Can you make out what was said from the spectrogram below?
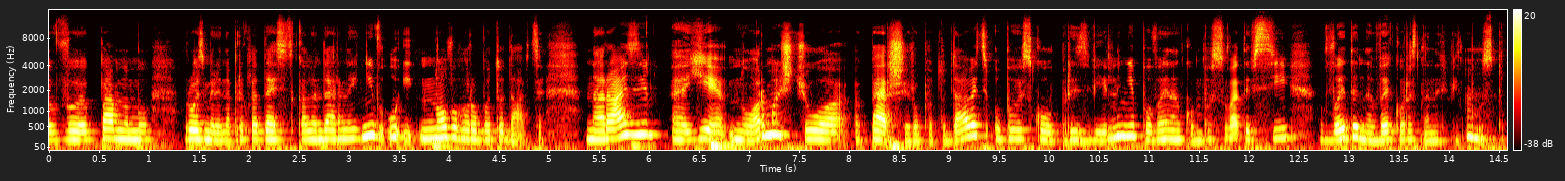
в певному розмірі, наприклад, 10 календарних днів у нового роботодавця. Наразі є норма, що перший роботодавець обов'язково при звільненні повинен компенсувати всі види невикористаних відпусток.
